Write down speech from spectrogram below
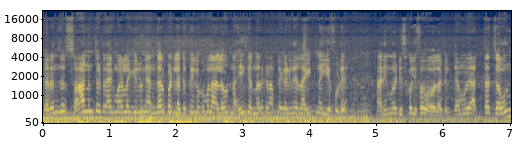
कारण जर सहा नंतर ट्रॅक मारायला गेलो आणि अंधार पडला तर ते लोक मला अलाउड नाही करणार कारण आपल्या गाडीला लाइट नाही आहे पुढे. आणि मग डिस्क्वालिफाय व्हावं लागेल. त्यामुळे आत्ताच जाऊन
